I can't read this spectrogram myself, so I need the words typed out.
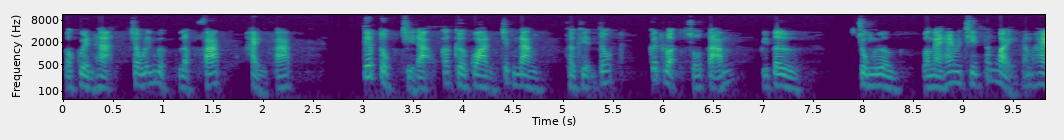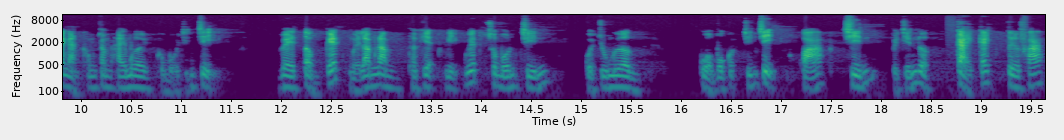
và quyền hạn trong lĩnh vực lập pháp, hành pháp, tiếp tục chỉ đạo các cơ quan chức năng thực hiện tốt kết luận số 84 Trung ương vào ngày 29 tháng 7 năm 2020 của Bộ Chính trị về tổng kết 15 năm thực hiện nghị quyết số 49 của Trung ương của Bộ Chính trị khóa 9 về chiến lược cải cách tư pháp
